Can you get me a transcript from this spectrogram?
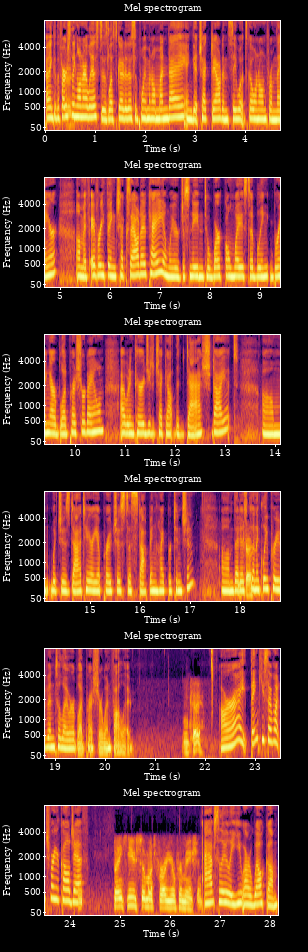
I think the first thing on our list is let's go to this appointment on Monday and get checked out and see what's going on from there. Um, if everything checks out okay and we're just needing to work on ways to bring, bring our blood pressure down, I would encourage you to check out the DASH diet um, which is dietary approaches to stopping hypertension um, that is Okay. clinically proven to lower blood pressure when followed. Okay. All right. Thank you so much for your call, Jeff. Thank you so much for all your information. Absolutely. You are welcome.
